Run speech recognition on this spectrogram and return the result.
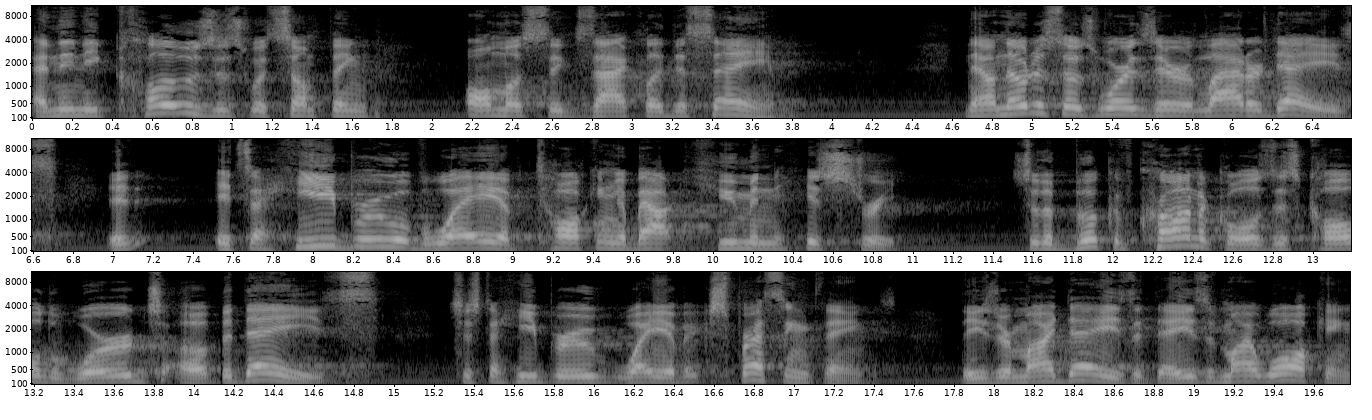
and then he closes with something almost exactly the same. Now, notice those words there, latter days. It, it's a Hebrew way of talking about human history. So the book of Chronicles is called Words of the Days. It's just a Hebrew way of expressing things. These are my days, the days of my walking.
